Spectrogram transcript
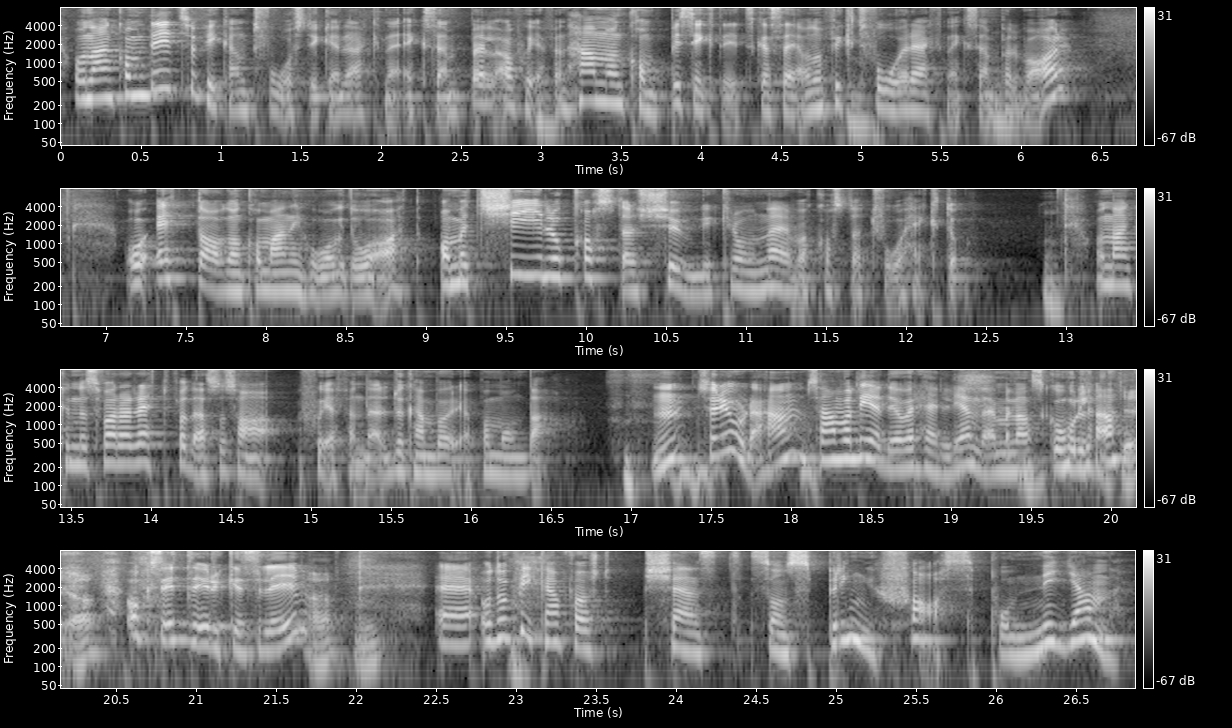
Och när han kom dit så fick han två stycken räkneexempel av chefen. Han och en kompis gick dit ska jag säga. Och de fick två räkneexempel var. Och ett av dem kom han ihåg då att om ett kilo kostar 20 kronor, vad kostar två hekto? Och när han kunde svara rätt på det så sa chefen där, du kan börja på måndag. Mm, så det gjorde han. Så han var ledig över helgen där mellan skolan Okej, ja. och sitt yrkesliv. Ja, mm. Eh, och då fick han först tjänst som springchas på nian.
